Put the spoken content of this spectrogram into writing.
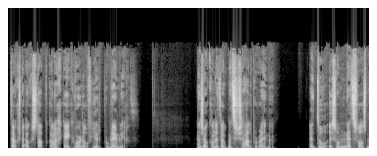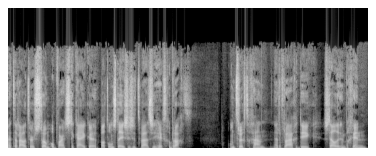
Telkens bij elke stap kan er gekeken worden of hier het probleem ligt. En zo kan dit ook met sociale problemen. Het doel is om net zoals met de router stroomopwaarts te kijken wat ons deze situatie heeft gebracht. Om terug te gaan naar de vragen die ik stelde in het begin.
